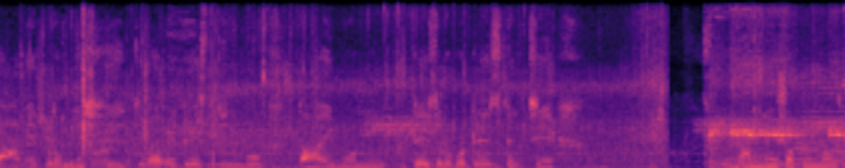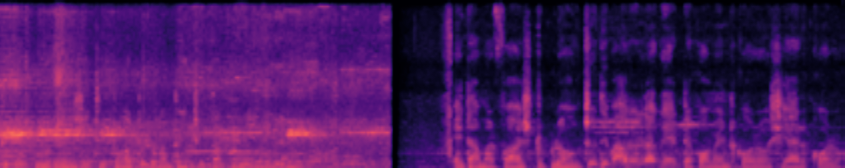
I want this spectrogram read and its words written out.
দাম এত বেশি কীভাবে ড্রেস কিনবো? তাই বোন ড্রেসের উপর ড্রেস দেখছে। আমিও শপিং মল থেকে ঘুরে এসে ছোটোখাটো দোকান থেকে জুতা কিনে নিলাম। এটা আমার ফার্স্ট ব্লগ যদি ভালো লাগে একটা কমেন্ট করো শেয়ার করো।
